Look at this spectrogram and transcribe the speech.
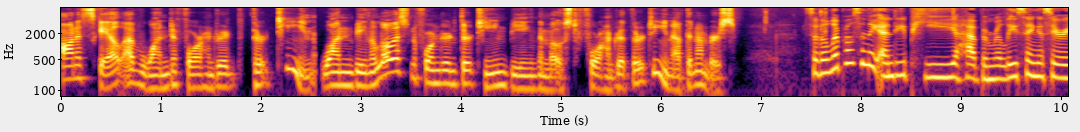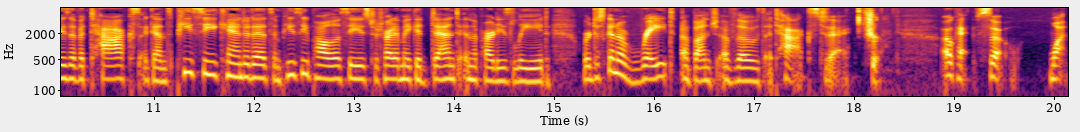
on a scale of 1 to 413, 1 being the lowest and 413 being the most 413 of the numbers. So, the Liberals and the NDP have been releasing a series of attacks against PC candidates and PC policies to try to make a dent in the party's lead. We're just going to rate a bunch of those attacks today. Sure. Okay, so one,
